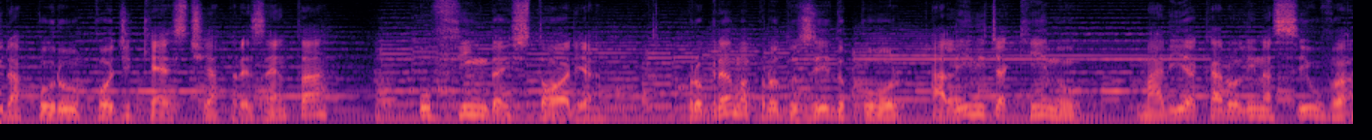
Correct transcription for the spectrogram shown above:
Irapuru Podcast apresenta O Fim da História. Programa produzido por Aline de Aquino, Maria Carolina Silva,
